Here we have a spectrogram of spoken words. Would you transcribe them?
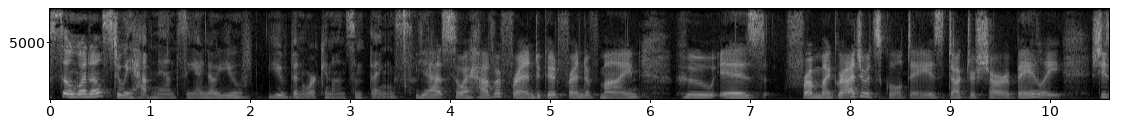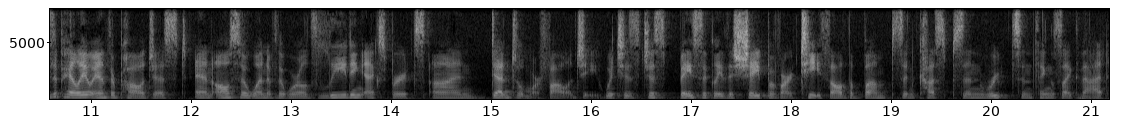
so what else do we have, Nancy? I know you've you've been working on some things. Yeah, so I have a friend, a good friend of mine, who is from my graduate school days, Dr. Shara Bailey. She's a paleoanthropologist and also one of the world's leading experts on dental morphology, which is just basically the shape of our teeth, all the bumps and cusps and roots and things like that.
